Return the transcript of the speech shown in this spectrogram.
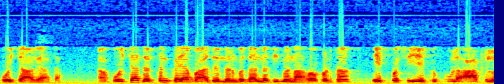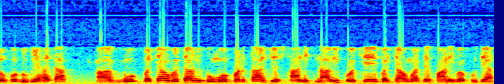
પોઈચા આવ્યા હતા. પોઈચા દર્શન કર્યા બાદ નર્મદા નદીમાં નાહવા પડતા. એક પછી એક કુલ આઠ લોકો ડૂબ્યા હતા. બચાવ બચાવની બૂમો પડતા જ સ્થાનિક નાવિકો છે બચાવ માટે પાણીમાં કૂદ્યા.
